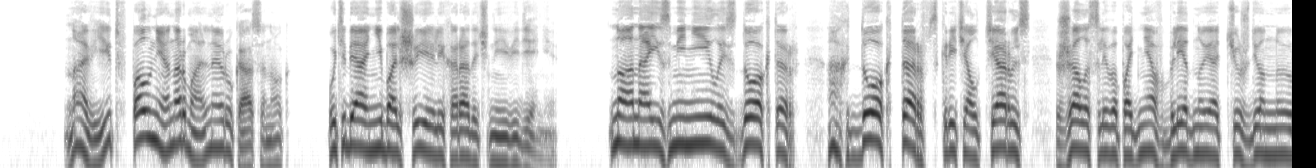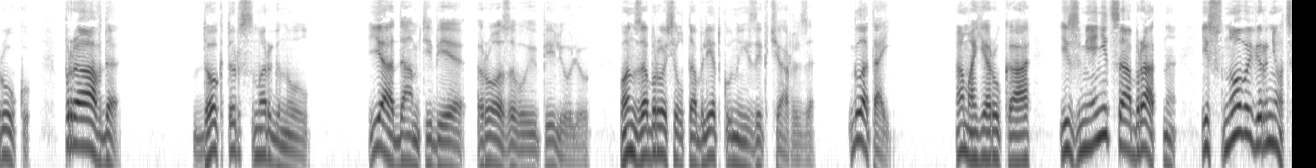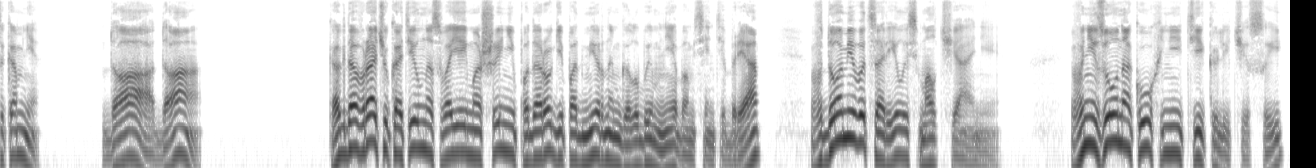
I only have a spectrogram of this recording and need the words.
«На вид вполне нормальная рука, сынок. У тебя небольшие лихорадочные видения». «Но она изменилась, доктор!» «Ах, доктор!» — вскричал Чарльз, жалостливо подняв бледную отчужденную руку. «Правда!» Доктор сморгнул. «Я дам тебе розовую пилюлю». Он забросил таблетку на язык Чарльза. «Глотай». «А моя рука изменится обратно и снова вернется ко мне». «Да, да». Когда врач укатил на своей машине по дороге под мирным голубым небом сентября, в доме воцарилось молчание. Внизу на кухне тикали часы,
